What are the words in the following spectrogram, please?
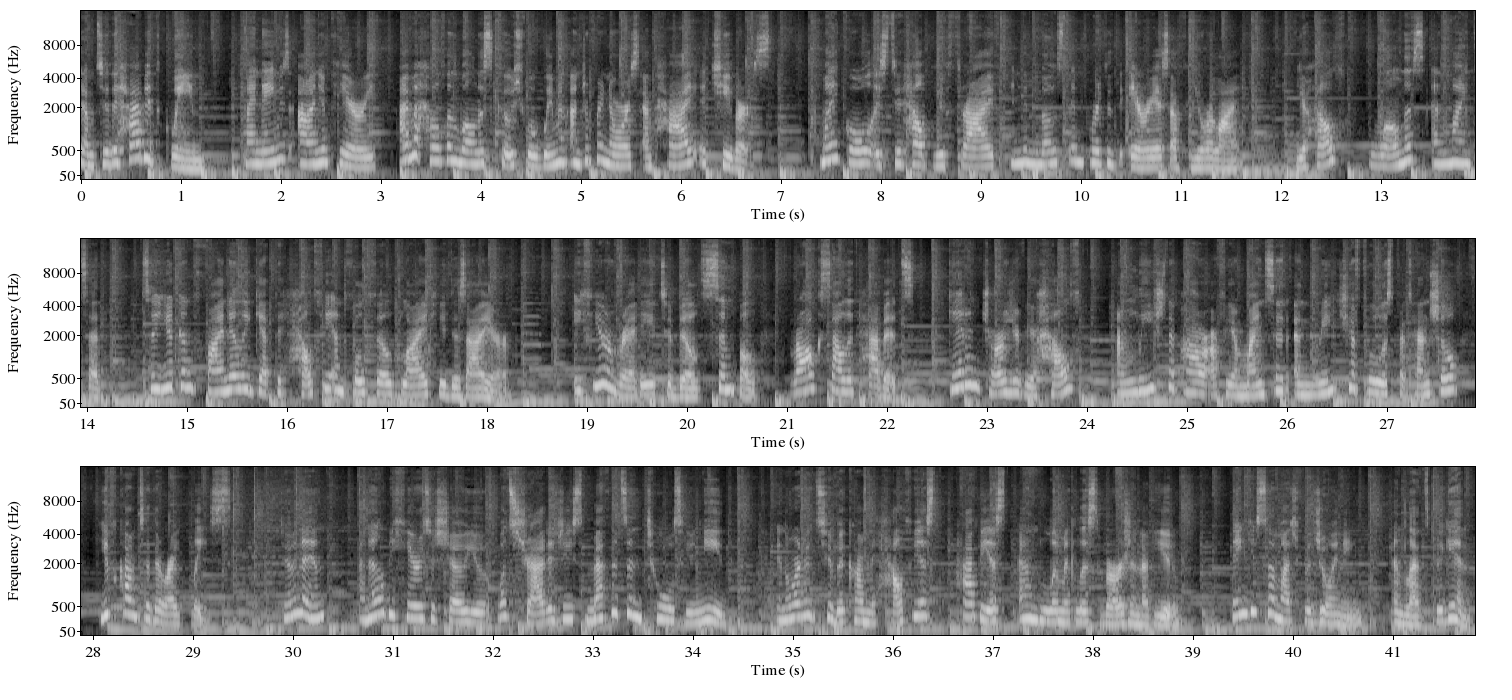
Welcome to the Habit Queen. My name is Anya Perry. I'm a health and wellness coach for women entrepreneurs and high achievers. My goal is to help you thrive in the most important areas of your life your health, wellness, and mindset so you can finally get the healthy and fulfilled life you desire. If you're ready to build simple, rock solid habits, get in charge of your health, unleash the power of your mindset, and reach your fullest potential, you've come to the right place. Tune in, and I'll be here to show you what strategies, methods, and tools you need in order to become the healthiest, happiest, and limitless version of you. Thank you so much for joining, and let's begin.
